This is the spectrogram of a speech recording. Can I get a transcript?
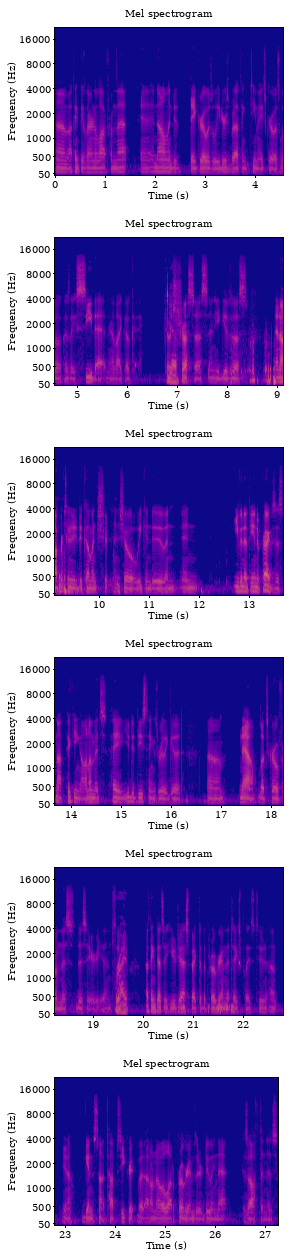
Um, I think they learn a lot from that, and, and not only do they grow as leaders, but I think teammates grow as well because they see that and they're like, okay, coach Yeah. trusts us, and he gives us an opportunity to come and, sh- and show what we can do, and and even at the end of practice, it's not picking on them. It's hey, you did these things really good. Um, now let's grow from this this area, and so Right. I think that's a huge aspect of the program that takes place too. Uh, you know, again, it's not top secret, but I don't know a lot of programs that are doing that as often as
